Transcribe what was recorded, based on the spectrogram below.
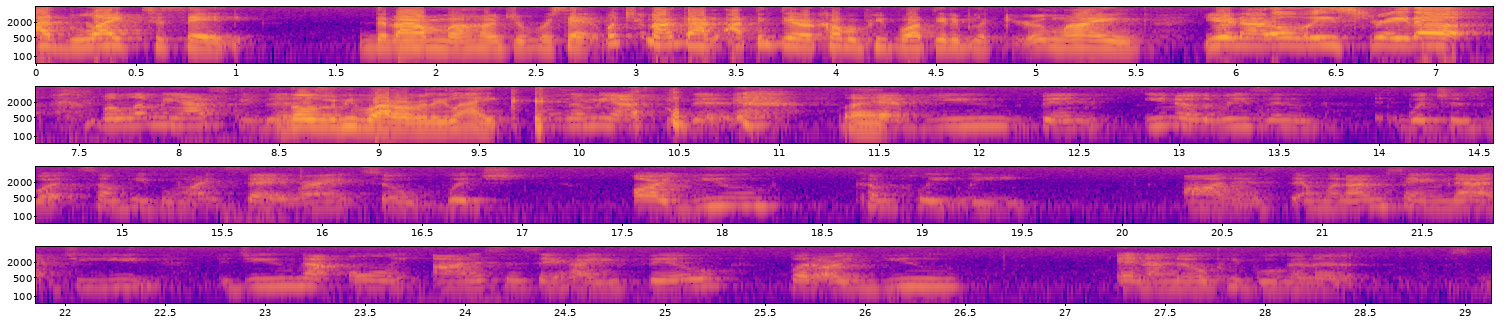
I'd like to say that I'm 100%. But you know, I got, I think there are a couple people out there that be like, you're lying. You're not always straight up. But let me ask you this. Those are the people I don't really like. Let me ask you this. Have you been, you know, the reason, which is what some people might say, right? So, which are you completely honest? And when I'm saying that, do you do you not only honest and say how you feel, but are you? And I know people are gonna.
